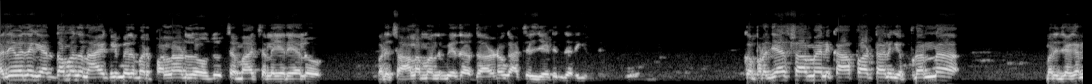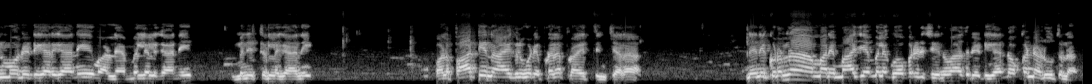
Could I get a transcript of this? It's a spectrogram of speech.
అదేవిధంగా ఎంతో మంది నాయకుల మీద మరి పల్నాడులో చూస్తే మాచర్ల ఏరియాలో మరి చాలా మంది మీద దారుణంగా హత్యలు చేయడం జరిగింది. ఒక ప్రజాస్వామ్యాన్ని కాపాడటానికి ఎప్పుడన్నా మరి జగన్మోహన్ రెడ్డి గారు కానీ వాళ్ళ ఎమ్మెల్యేలు కానీ మినిస్టర్లు కానీ వాళ్ళ పార్టీ నాయకులు కూడా ఎప్పుడైనా ప్రయత్నించారా? నేను ఇక్కడున్న మరి మాజీ ఎమ్మెల్యే గోపిరెడ్డి శ్రీనివాసరెడ్డి గారిని ఒక్కడిని అడుగుతున్నాను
